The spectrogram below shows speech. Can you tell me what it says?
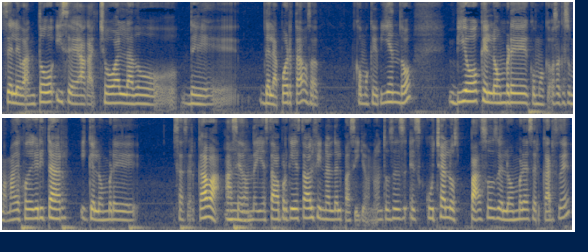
se levantó y se agachó al lado de, de la puerta, o sea, como que viendo, vio que el hombre, como que, o sea, que su mamá dejó de gritar y que el hombre se acercaba hacia Mm. donde ella estaba, porque ella estaba al final del pasillo, ¿no? Entonces escucha los pasos del hombre acercarse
